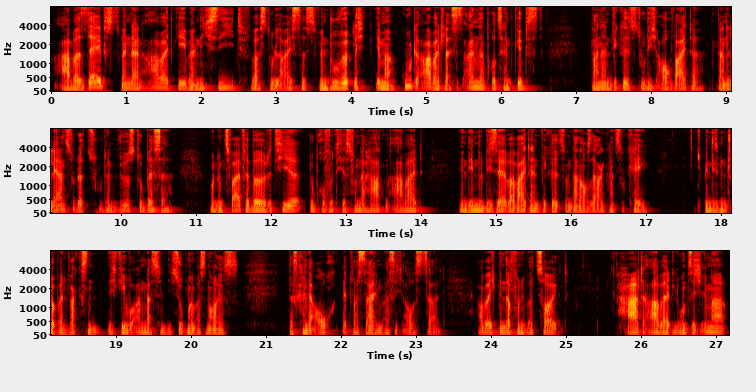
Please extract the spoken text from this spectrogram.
Aber selbst wenn dein Arbeitgeber nicht sieht, was du leistest, wenn du wirklich immer gute Arbeit leistest, 100% gibst, dann entwickelst du dich auch weiter, dann lernst du dazu, dann wirst du besser. Und im Zweifel bedeutet hier, du profitierst von der harten Arbeit, indem du dich selber weiterentwickelst und dann auch sagen kannst, okay, ich bin diesem Job entwachsen, ich gehe woanders hin, ich suche mal was Neues. Das kann ja auch etwas sein, was sich auszahlt. Aber ich bin davon überzeugt, harte Arbeit lohnt sich immer,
